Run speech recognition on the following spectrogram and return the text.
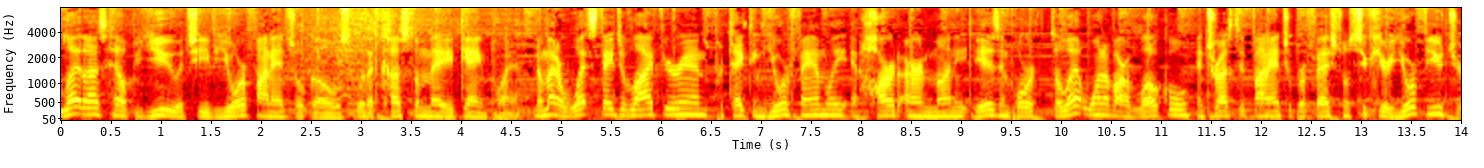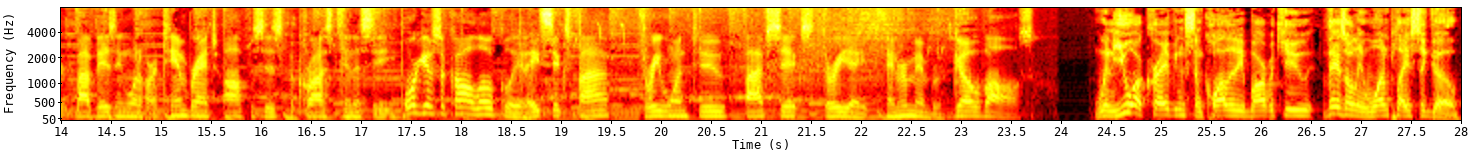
Let us help you achieve your financial goals with a custom made game plan. No matter what stage of life you're in, protecting your family and hard earned money is important. So let one of our local and trusted financial professionals secure your future by visiting one of our 10 branch offices across Tennessee or give us a call locally at 865 312 5638. And remember, go Vols. When you are craving some quality barbecue, there's only one place to go.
